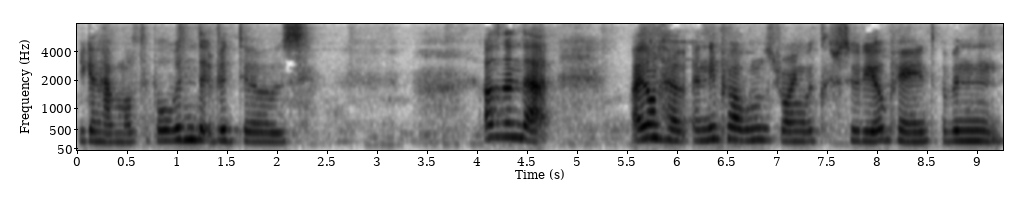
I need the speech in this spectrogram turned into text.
you can have multiple windows. Other than that, I don't have any problems drawing with Studio Paint. I've been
